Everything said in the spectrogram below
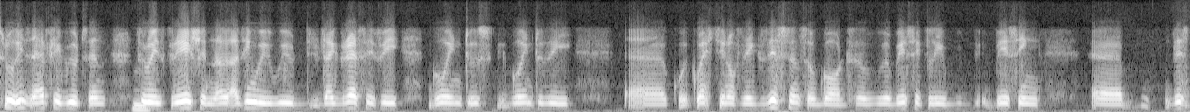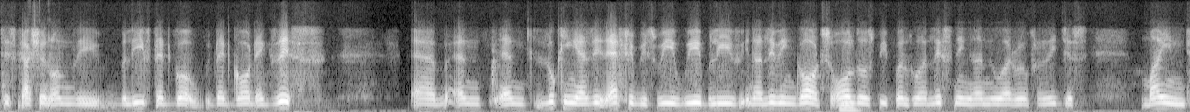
through his attributes and through his creation. I I think we, we digress if we go into go into the uh, question of the existence of God. So we're basically basing uh, this discussion on the belief that God that God exists. Um, and and looking at his attributes, we, we believe in a living God. So all those people who are listening and who are of religious mind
